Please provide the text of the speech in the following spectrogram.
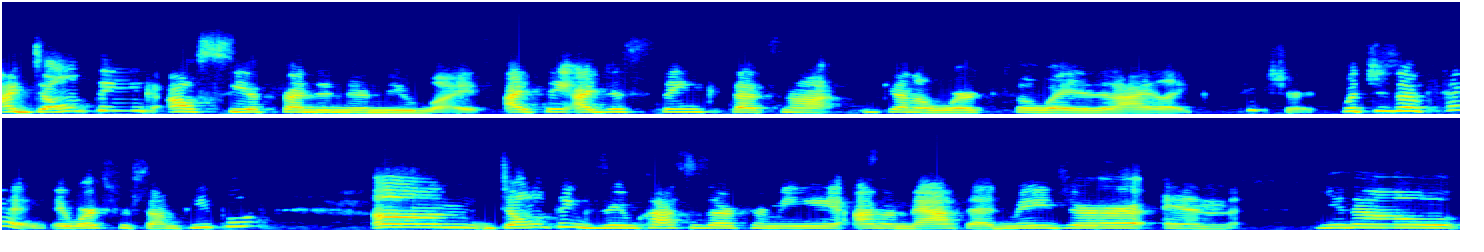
I don't think I'll see a friend in a new light. I think I just think that's not gonna work the way that I like pictured, which is okay. It works for some people. Um, don't think Zoom classes are for me. I'm a math ed major, and you know,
